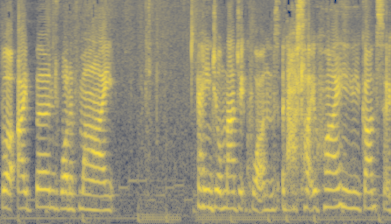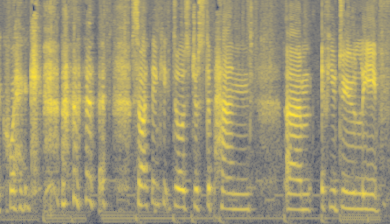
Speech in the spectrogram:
but I burned one of my angel magic ones and I was like why have you gone so quick? So I think it does just depend um, if you do leave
